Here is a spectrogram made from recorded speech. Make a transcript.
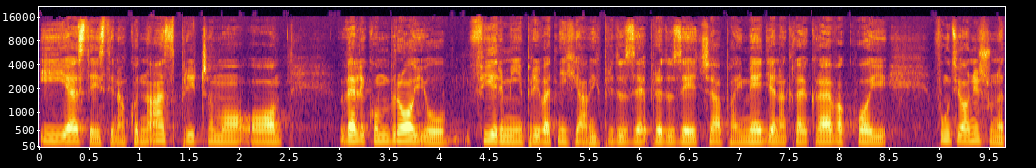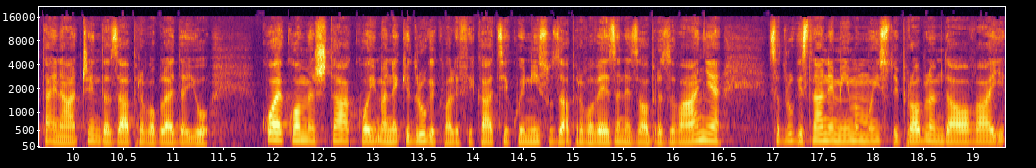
i jeste istina kod nas, pričamo o velikom broju firmi i privatnih javnih preduze, preduzeća, pa i medija na kraju krajeva koji funkcionišu na taj način da zapravo gledaju ko je kome šta, ko ima neke druge kvalifikacije koje nisu zapravo vezane za obrazovanje. Sa druge strane mi imamo isto i problem da ovaj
